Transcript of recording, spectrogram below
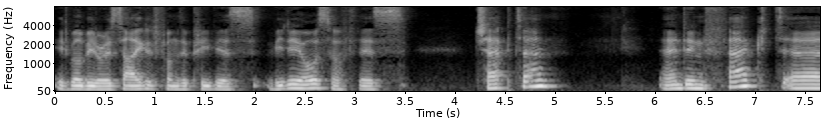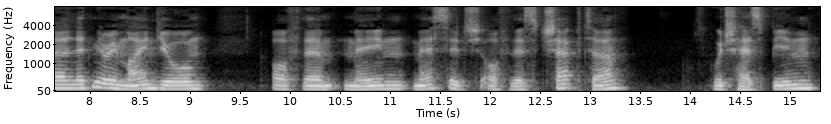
It will be recycled from the previous videos of this chapter. And in fact, uh, let me remind you of the main message of this chapter, which has been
